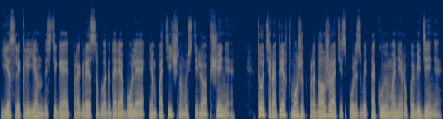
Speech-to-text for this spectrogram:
если клиент достигает прогресса благодаря более эмпатичному стилю общения, то терапевт может продолжать использовать такую манеру поведения.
